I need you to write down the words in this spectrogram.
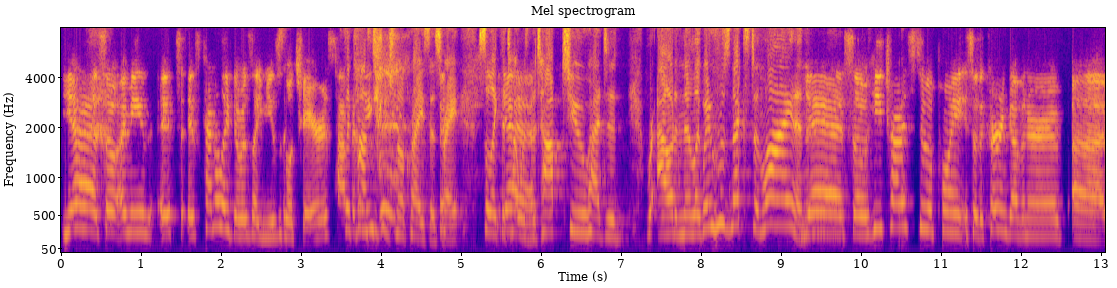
Yeah, so I mean, it's it's kind of like there was like musical chairs happening. The constitutional crisis, right? So like the yeah. top was the top two had to were out, and they're like, wait, who's next in line? And yeah, then, so he tries to appoint. So the current governor, uh,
